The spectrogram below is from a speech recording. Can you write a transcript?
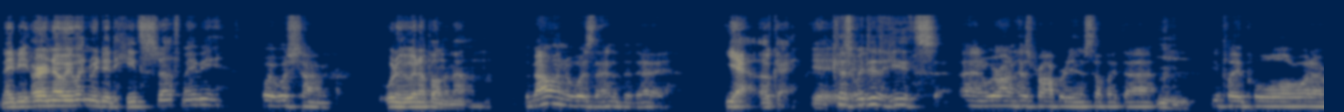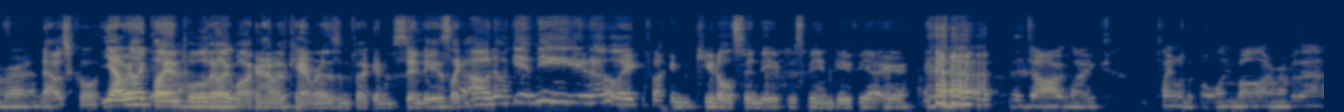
Maybe, or no, we went and we did Heath stuff. Maybe wait, which time? when we went up on the mountain. The mountain was the end of the day Yeah. Okay. Yeah. because yeah, we did Heath's and we were on his property and stuff like that. yeah. Mhm. You play pool or whatever, and That was cool. Yeah, we're like playing Yeah. pool. They're like walking around with cameras, and fucking Cindy's like, "Oh, don't get me," you know, like fucking cute old Cindy just being goofy out here. Yeah. the dog like playing with the bowling ball. I remember that.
